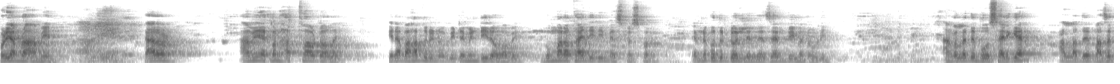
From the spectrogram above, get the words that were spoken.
পড়ি আমরা আমিন। কারণ আমি এখন হাত পাও ডলাই। এটা বাহাদুরি নয় ভিটামিন ডির অভাবে। গুম্মারা থাই দিদি মেস মেস করে। এমনি কত ডল লেলে যেন বিমানে উড়ি। আঙুলাতে বউ সারিগা আল্লাহদের বাজেট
